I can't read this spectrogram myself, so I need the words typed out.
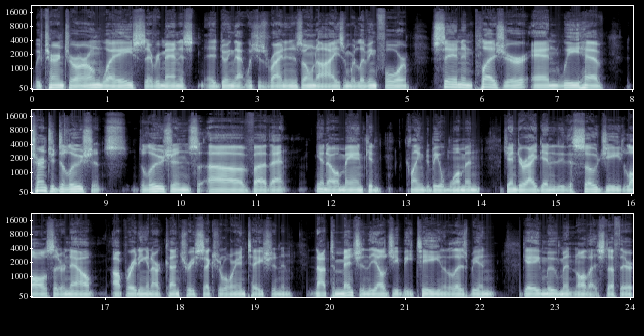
We've turned to our own ways. Every man is uh, doing that which is right in his own eyes, and we're living for sin and pleasure. And we have turned to delusions, delusions of uh, that, you know, a man can claim to be a woman, gender identity, the SOGI laws that are now operating in our country, sexual orientation, and not to mention the LGBT, you know, the lesbian, gay movement, and all that stuff there.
